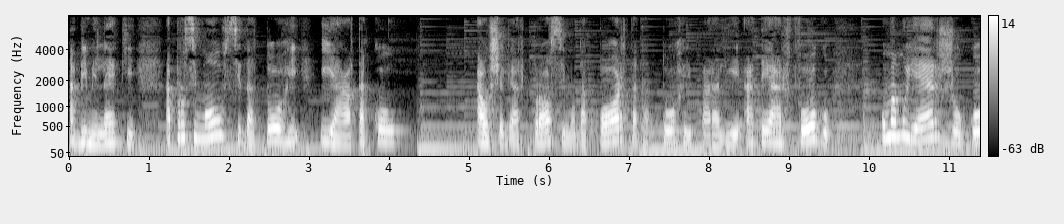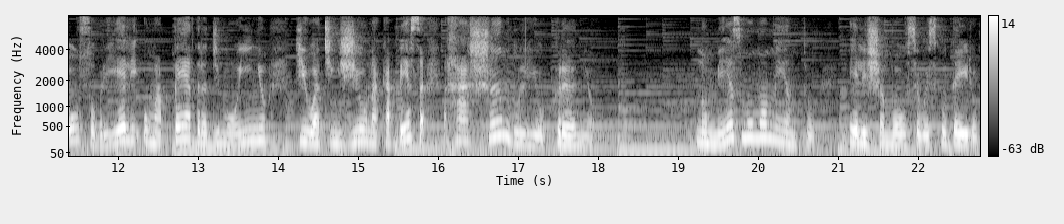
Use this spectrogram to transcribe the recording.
Abimeleque aproximou-se da torre e a atacou. Ao chegar próximo da porta da torre para lhe atear fogo, uma mulher jogou sobre ele uma pedra de moinho que o atingiu na cabeça, rachando-lhe o crânio. No mesmo momento, ele chamou seu escudeiro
